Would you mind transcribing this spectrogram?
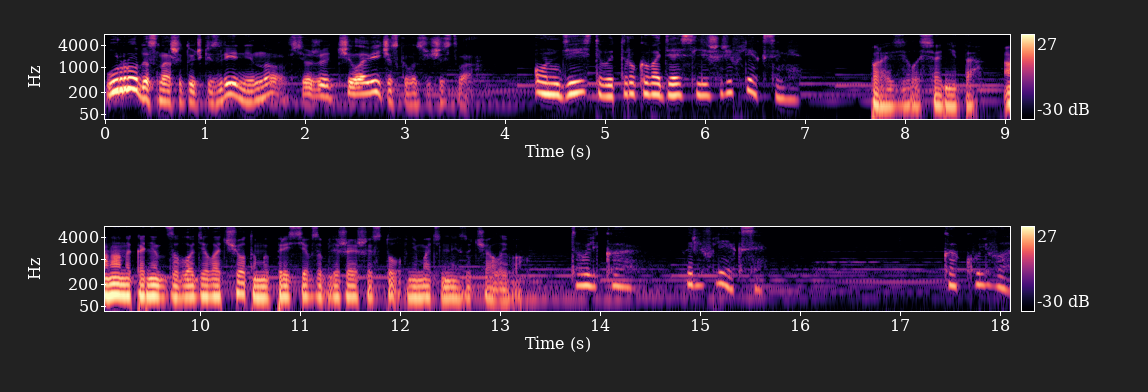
Урода с нашей точки зрения, но все же человеческого существа. Он действует, руководясь лишь рефлексами. Поразилась Анита. Она наконец завладела отчетом и, присев за ближайший стол, внимательно изучала его. Только рефлексы. Как у льва.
